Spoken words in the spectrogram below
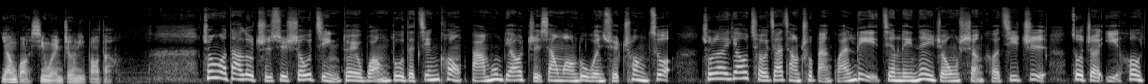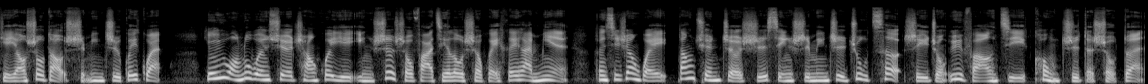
央广新闻整理报道：中国大陆持续收紧对网络的监控，把目标指向网络文学创作。除了要求加强出版管理、建立内容审核机制，作者以后也要受到实名制规管。由于网络文学常会以影射手法揭露社会黑暗面，分析认为，当权者实行实名制注册是一种预防及控制的手段。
